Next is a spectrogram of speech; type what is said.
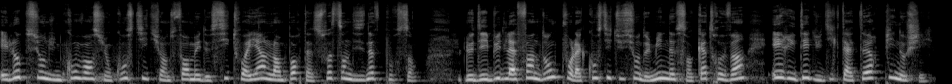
et l'option d'une convention constituante formée de citoyens l'emporte à 79%. Le début de la fin donc pour la constitution de 1980 héritée du dictateur Pinochet.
